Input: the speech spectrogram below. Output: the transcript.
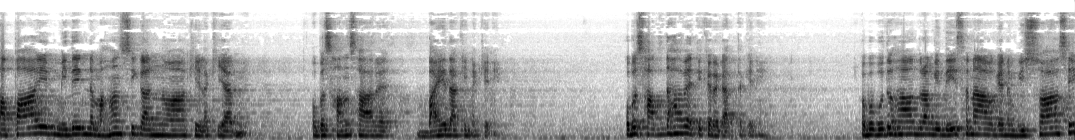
අපායෙන් මිදන්න මහන්සි ගන්නවා කියලා කියන්නේ. ඔබ සංසාර බයදකින කෙනෙ. ඔබ සද්ධාව ඇති කර ගත්ත කෙනෙ. ඔබ බුදුහාන්දුරන්ගේ දේශනාව ගැන විශ්වාසය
